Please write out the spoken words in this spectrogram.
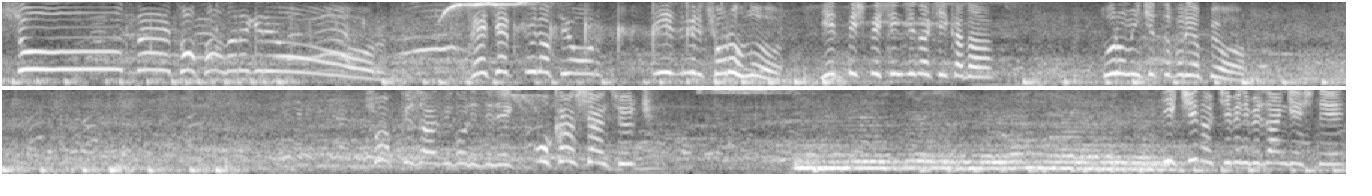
Şut ve top ağlara giriyor. Recep Gül atıyor. İzmir Çoruhlu 75. dakikada durum 2-0 yapıyor. Çok güzel bir gol izledik. Okan Şentürk İki rakibini birden geçti.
